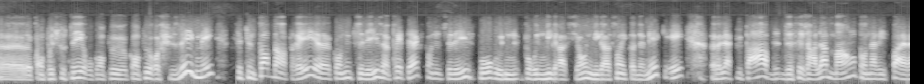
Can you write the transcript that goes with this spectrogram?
euh, qu'on peut soutenir ou qu'on peut qu'on peut refuser, mais c'est une porte d'entrée euh, qu'on utilise, un prétexte qu'on utilise pour une pour une migration, une migration économique. Et euh, la plupart de, ces gens-là mentent. On n'arrive pas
